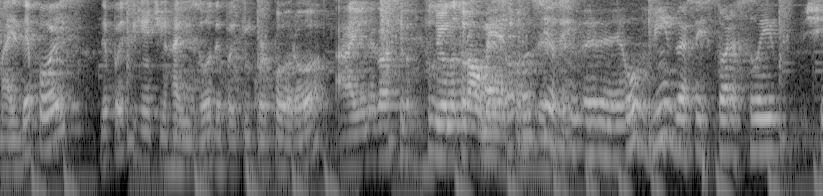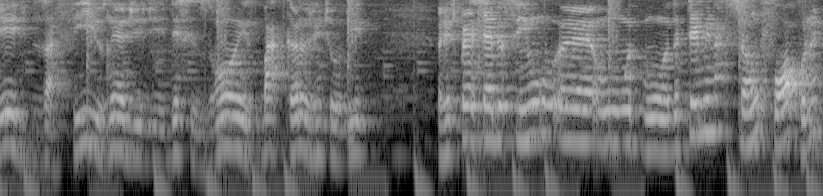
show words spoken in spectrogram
mas depois, depois que a gente enraizou, depois que incorporou, aí o negócio fluiu naturalmente, Mas, vamos dizer assim. é, ouvindo essa história sua aí, cheia de desafios, né, de, de decisões, bacana a gente ouvir, a gente percebe assim um, é, uma, uma determinação, um foco, né?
